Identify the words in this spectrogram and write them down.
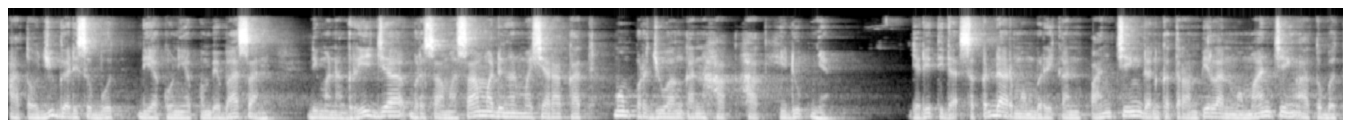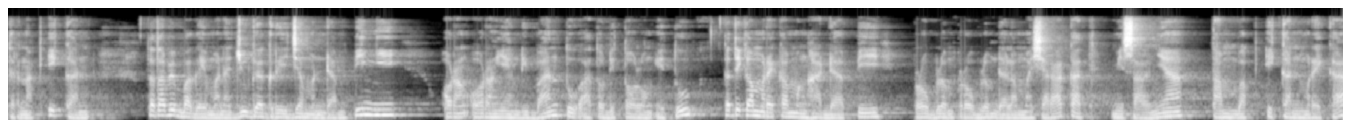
atau juga disebut diakonia pembebasan di mana gereja bersama-sama dengan masyarakat memperjuangkan hak-hak hidupnya. Jadi tidak sekedar memberikan pancing dan keterampilan memancing atau beternak ikan, tetapi bagaimana juga gereja mendampingi orang-orang yang dibantu atau ditolong itu ketika mereka menghadapi problem-problem dalam masyarakat, misalnya tambak ikan mereka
